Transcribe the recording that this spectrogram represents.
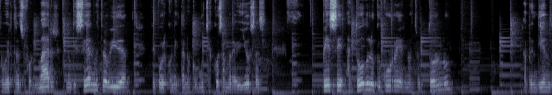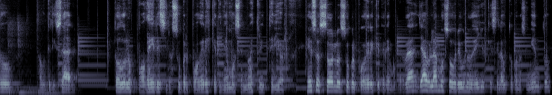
poder transformar lo que sea en nuestra vida, de poder conectarnos con muchas cosas maravillosas, pese a todo lo que ocurre en nuestro entorno, aprendiendo a utilizar todos los poderes y los superpoderes que tenemos en nuestro interior. Esos son los superpoderes que tenemos, ¿verdad? Ya hablamos sobre uno de ellos, que es el autoconocimiento.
